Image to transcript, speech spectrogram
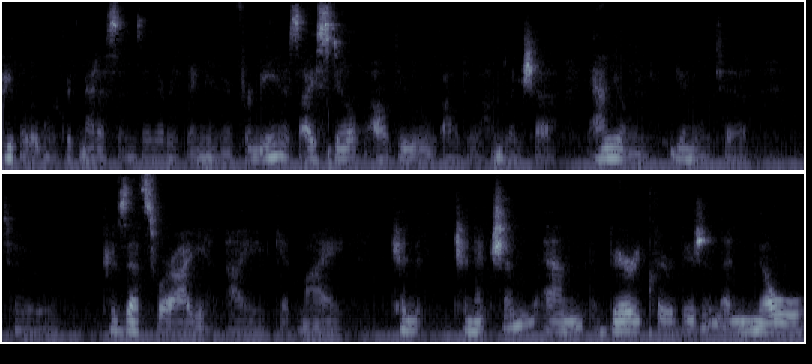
people that work with medicines and everything. And for me, is I still I'll do I'll do a Humblacia annually, you know, to to because that's where I I get my con- connection and very clear vision and know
